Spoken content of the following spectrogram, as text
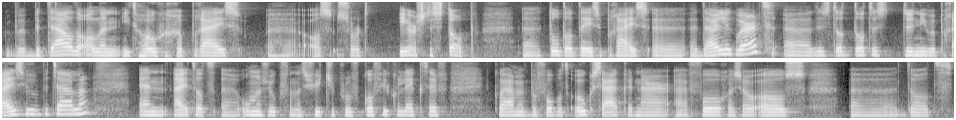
we betaalden al een iets hogere prijs als een soort eerste stap. Uh, totdat deze prijs uh, duidelijk werd. Uh, dus dat, dat is de nieuwe prijs die we betalen. En uit dat onderzoek van het Future Proof Coffee Collective kwamen bijvoorbeeld ook zaken naar voren, zoals dat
